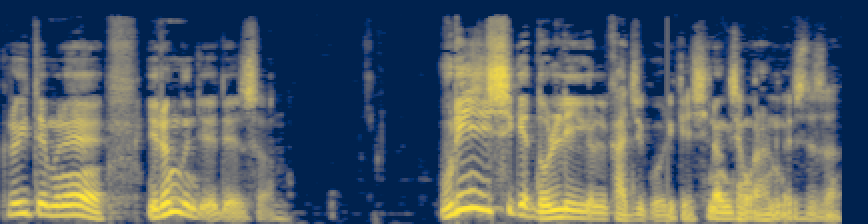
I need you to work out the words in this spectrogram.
그렇기 때문에 이런 문제에 대해서 우리식의 논리를 가지고 이렇게 신앙생활하는 것에 대해서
